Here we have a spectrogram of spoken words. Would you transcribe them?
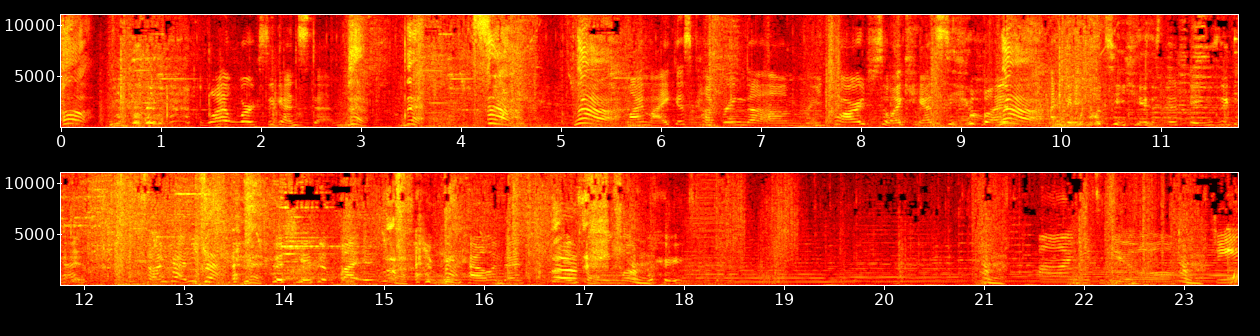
what works against them. My mic is covering the um, recharge, so I can't see when I'm able to use the things again. So I'm kind of just pushing the button every now and then and seeing what works. I need to heal. Jean,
